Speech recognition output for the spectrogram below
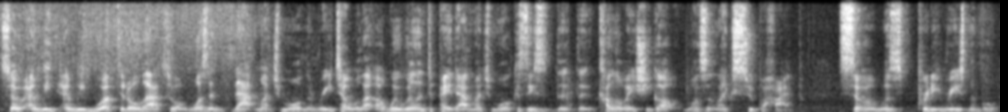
So and we and we worked it all out, so it wasn't that much more than retail. We're like, oh, we're willing to pay that much more because these the the colorway she got wasn't like super hype. So it was pretty reasonable.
